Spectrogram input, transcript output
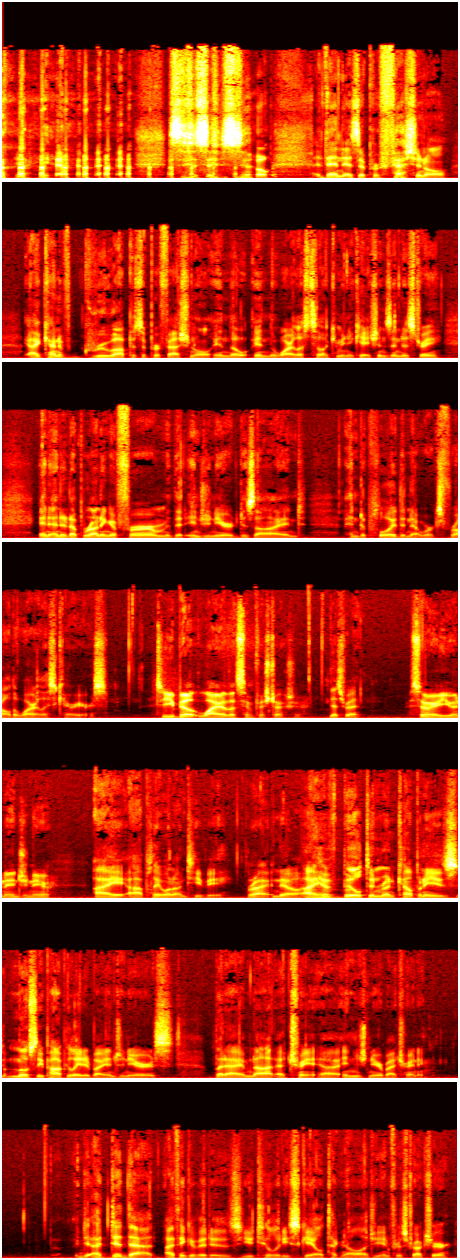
Yeah. so, so- so then, as a professional, I kind of grew up as a professional in the in the wireless telecommunications industry, and ended up running a firm that engineered, designed, and deployed the networks for all the wireless carriers. So, you built wireless infrastructure. That's right. So, are you an engineer? I uh, play one on TV. Right. No, I have built and run companies mostly populated by engineers, but I am not a tra- uh, engineer by training. I did that. I think of it as utility scale technology infrastructure.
